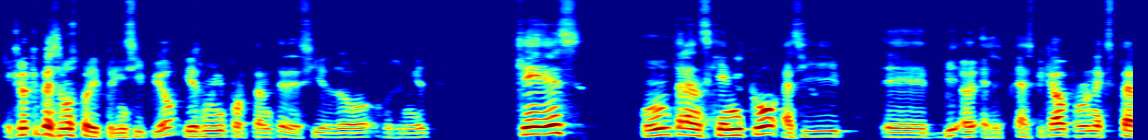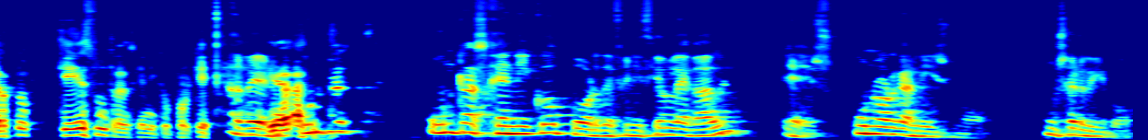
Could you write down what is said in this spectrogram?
y creo que empecemos por el principio, y es muy importante decirlo, José Miguel, ¿qué es un transgénico así eh, eh explicado por un experto, ¿qué es un transgénico? Porque, a ver, un, transgénico, por definición legal, es un organismo, un ser vivo,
